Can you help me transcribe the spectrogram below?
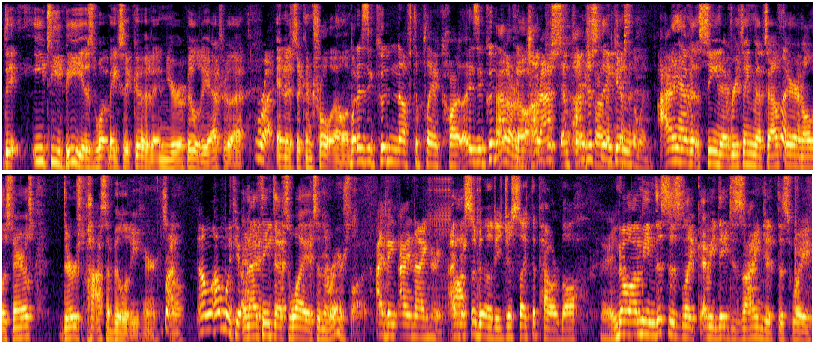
the ETB is what makes it good, and your ability after that. Right. And it's a control element. But is it good enough to play a card? Is it good enough I don't know. to I'm just and play I'm a just card like thinking. Just the Wind? I haven't seen everything that's out there Right. in all the scenarios. There's possibility here. So. Right, I'm, I'm with you. And I, I think that's why it's in the rare slot. I think I, and I agree. I think, Possibility, just like the Powerball. No. I mean this is like I mean they designed it this way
